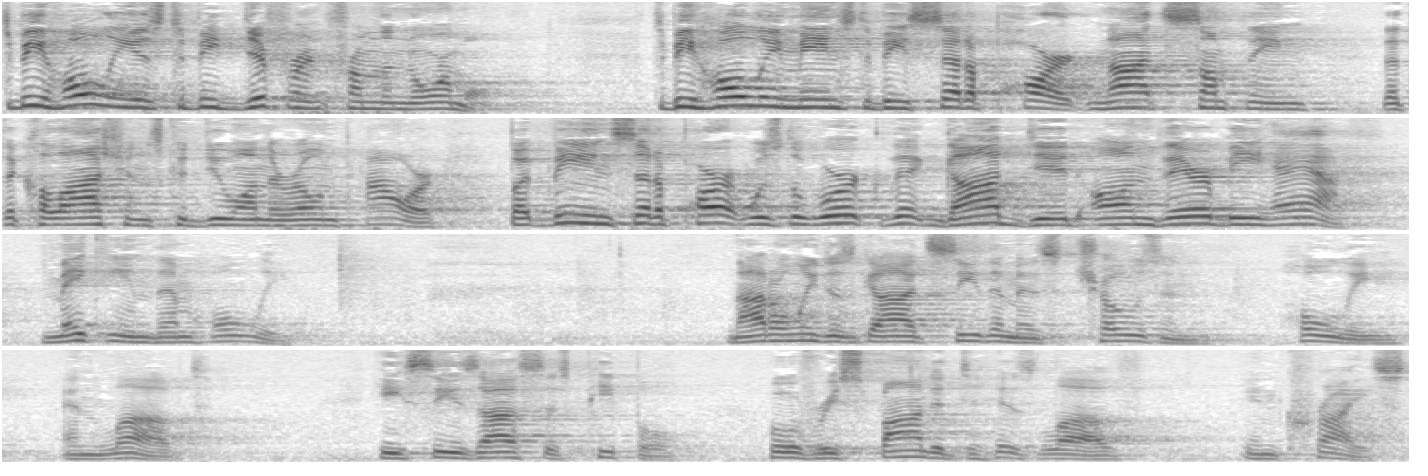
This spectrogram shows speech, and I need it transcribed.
To be holy is to be different from the normal. To be holy means to be set apart, not something that the Colossians could do on their own power, but being set apart was the work that God did on their behalf, making them holy. Not only does God see them as chosen, holy, and loved, He sees us as people who have responded to His love in Christ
